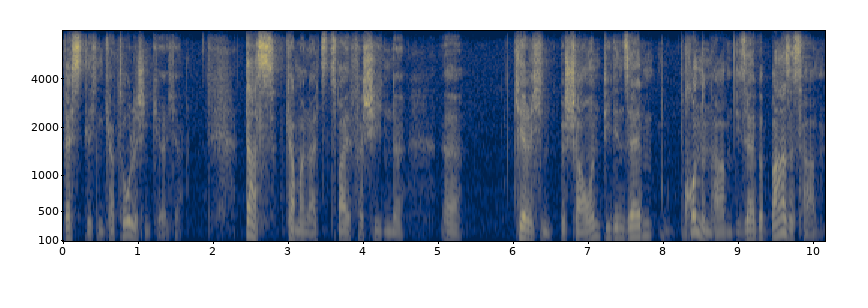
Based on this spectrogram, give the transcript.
westlichen katholischen Kirche. Das kann man als zwei verschiedene äh, Kirchen beschauen, die denselben Brunnen haben, dieselbe Basis haben.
